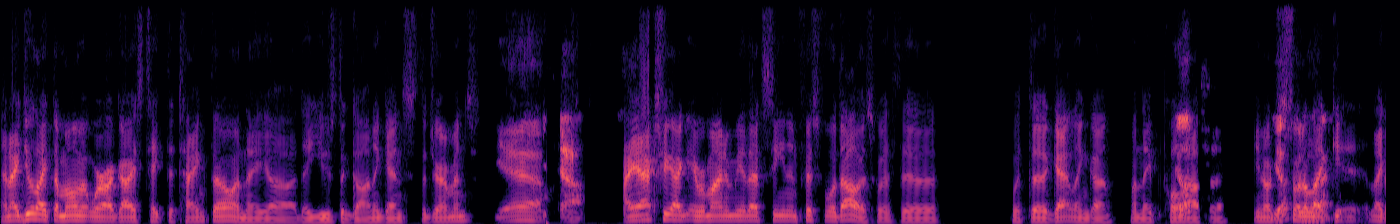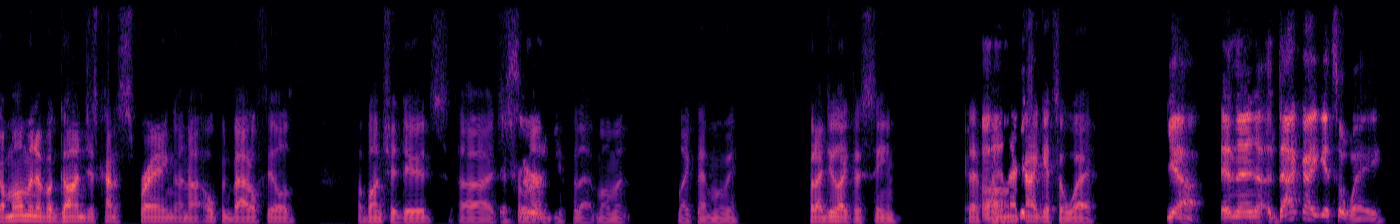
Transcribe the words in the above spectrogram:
And I do like the moment where our guys take the tank though, and they uh they use the gun against the Germans. Yeah, Yeah, I actually, I, it reminded me of that scene in Fistful of Dollars with the with the Gatling gun when they pull Yep. out the, you know, just Yep, sort of exactly. like like a moment of a gun just kind of spraying on an open battlefield, a bunch of dudes. Uh, it Yes, just sir. reminded me for that moment, like that movie. But I do like this scene, definitely. and Um, that guy gets away. yeah. And then uh, that guy gets away.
